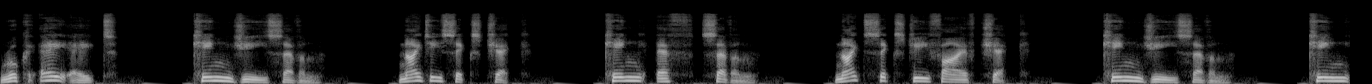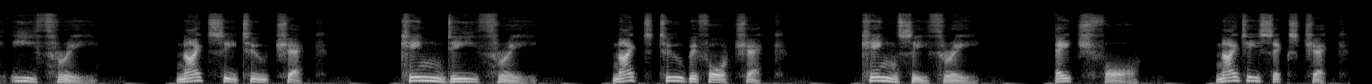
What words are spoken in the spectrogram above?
Rook a8. King g7. Knight e6 check. King f7. Knight 6 g5 check. King g7. King e3. Knight c2 check. King d3. Knight 2 b4 check. King c3. h4. Knight e6 check.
